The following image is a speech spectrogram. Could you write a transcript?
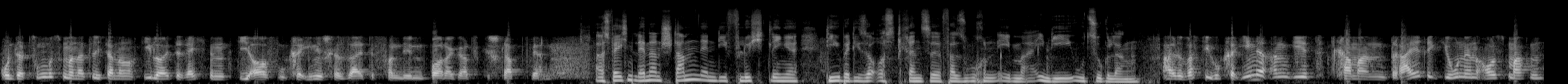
Und dazu muss man natürlich dann auch noch die Leute rechnen, die auf ukrainischer Seite von den Border Guards geschnappt werden. Aus welchen Ländern stammen denn die Flüchtlinge, die über diese Ostgrenze versuchen, eben in die EU zu gelangen? Also was die Ukraine angeht, kann man drei Regionen ausmachen.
